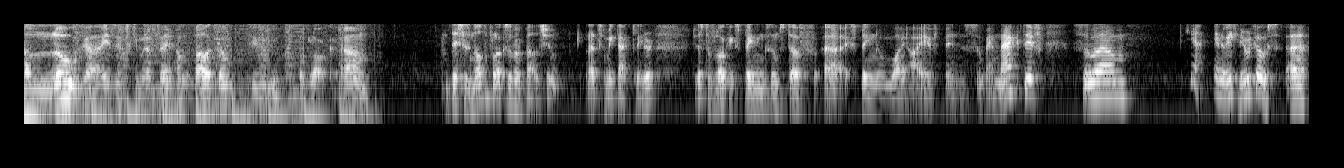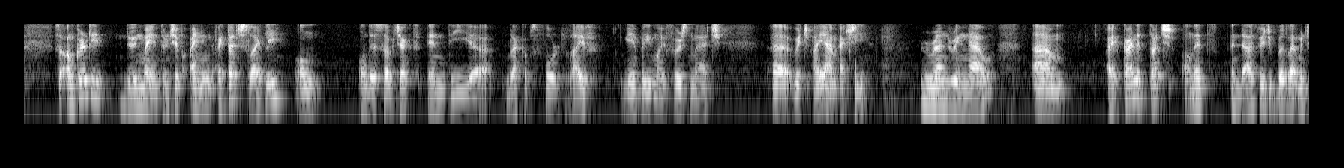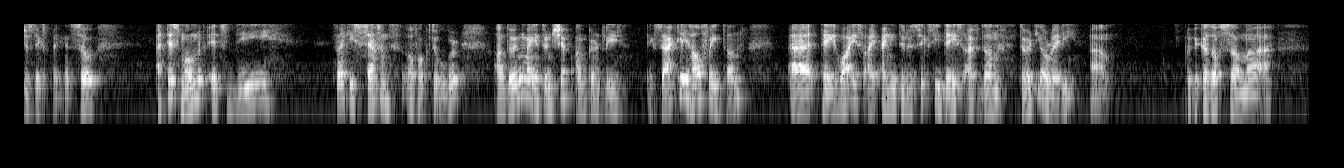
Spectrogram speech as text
Hello guys, it's Kimirafer and welcome to a vlog. Um, this is not the vlogs of a Belgian, let's make that clear. Just a vlog explaining some stuff, uh, explaining why I have been so inactive. So um, yeah, anyway, here it goes. Uh, so I'm currently doing my internship. I mean, I touched slightly on on this subject in the uh, Black Ops 4 live gameplay, my first match, uh, which I am actually rendering now. Um, I kind of touched on it in that video, but let me just explain it. So at this moment, it's the 27th of October. I'm doing my internship. I'm currently exactly halfway done. Uh, day-wise, I, I need to do 60 days. I've done 30 already. Um, because of some uh,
